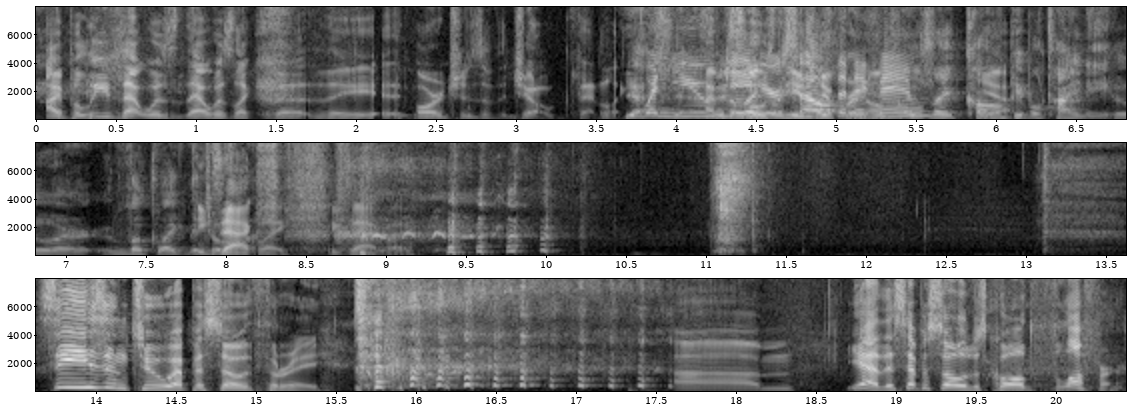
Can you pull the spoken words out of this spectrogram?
I believe that was that was like the the origins of the joke. That like, Yes, When yes. you I'm the gave most yourself a nickname, uncle. It's like calling Yeah. people tiny who are look like the two exactly, exactly. Season two, episode three. um, yeah, this episode is called Fluffer.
